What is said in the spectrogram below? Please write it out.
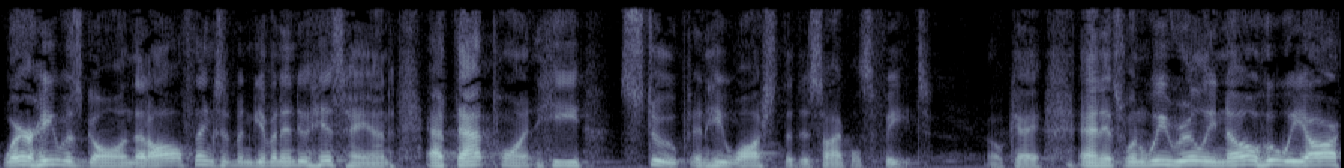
where he was going, that all things had been given into his hand, at that point he stooped and he washed the disciples' feet. Okay? And it's when we really know who we are,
